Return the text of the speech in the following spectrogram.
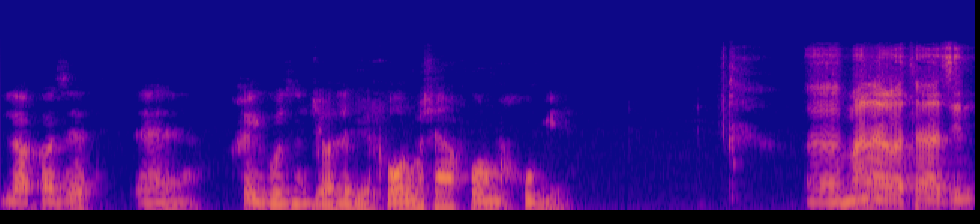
لاکازت خیلی گزینه جالبه فرمش هم فرم خوبیه. من البته از این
